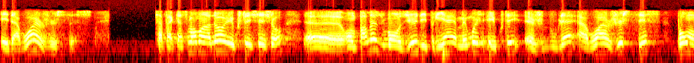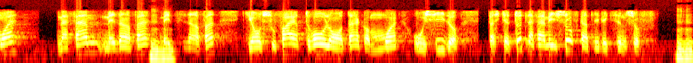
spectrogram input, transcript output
et d'avoir justice. Ça fait qu'à ce moment-là, écoutez, c'est ça. Euh, on me parlait du bon Dieu, des prières, mais moi, écoutez, euh, je voulais avoir justice pour moi, ma femme, mes enfants, mhm. mes petits-enfants, qui ont souffert trop longtemps comme moi aussi, là. Parce que toute la famille souffre quand les victimes souffrent. Mhm.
